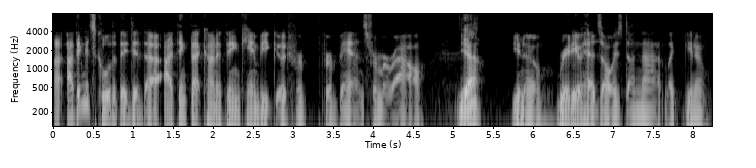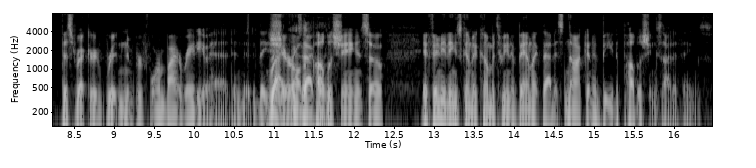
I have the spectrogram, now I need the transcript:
I, think it's cool that they did that. I think that kind of thing can be good for for bands for morale. Yeah, You know, Radiohead's always done that. Like, you know, this record written and performed by Radiohead, and they Right, share all the publishing. And so, if anything's going to come between a band like that, it's not going to be the publishing side of things.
